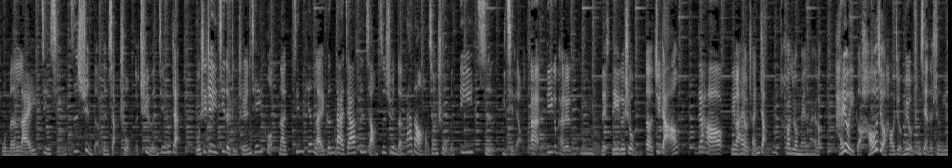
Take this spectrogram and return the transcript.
我们来进行资讯的分享，是我们的趣闻接收站。我是这一期的主持人千一鹤。那今天来跟大家分享资讯的搭档，好像是我们第一次一起聊。哎，第一个排列组，嗯，对，第一个是我们的局长。大家好，另外还有船长，嗯好久没来了。还有一个好久好久没有出现的声音，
